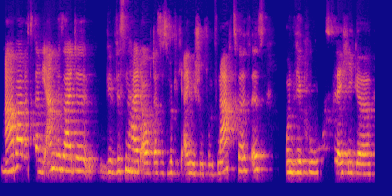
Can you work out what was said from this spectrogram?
Mhm. Aber das ist dann die andere Seite. Wir wissen halt auch, dass es wirklich eigentlich schon fünf nach zwölf ist und wir großflächige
